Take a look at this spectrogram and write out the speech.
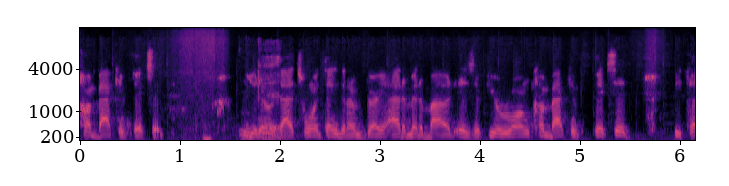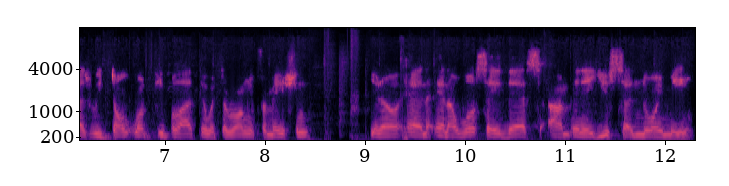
come back and fix it. You know, that's one thing that I'm very adamant about is if you're wrong, come back and fix it because we don't want people out there with the wrong information. You know, and and I will say this, um, and it used to annoy me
